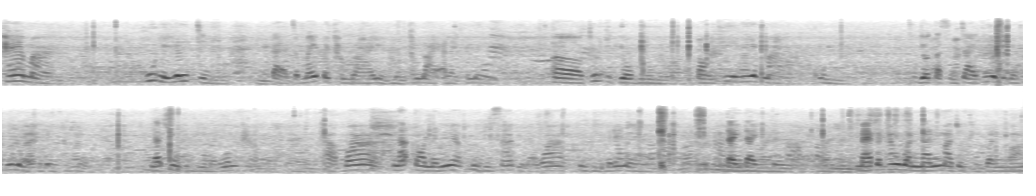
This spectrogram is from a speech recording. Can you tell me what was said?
แค่มาพูดในเรื่องจริง แต่จะไม่ไปทำร้ายหรือทำลายอะไรเขาเลยเอ่อธุรกิจโยบีตอนที่เรียกมาคุยโยตัดสินใจที่จะเป็นผู้ลงทุนเองทั้งหมดและชวนคุณบีมาร่วมทำถามว่าณตอนนั้นเนี่ยคุณบีทราบอยู่แล้วว่าคุณบีไม่ได้ลงใดๆเลยแม้กระทั่งวันนั้นมาจนถึงวันนี้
